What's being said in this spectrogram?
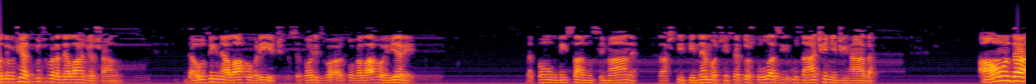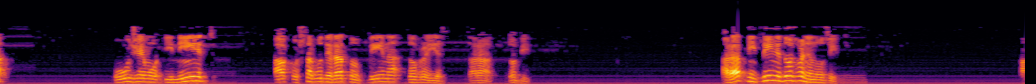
ode u džihad ključko radi Allah da uzdigne Allahov riječ, da se bori zbog, zbog Allahove vjere, da pomogne islam muslimane, zaštiti nemoćni, sve to što ulazi u značenje džihada. A onda uđemo i nijet, ako šta bude ratnog plina, dobro je zaradi, dobije. A ratni plin je dozvoljen uzeti. A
